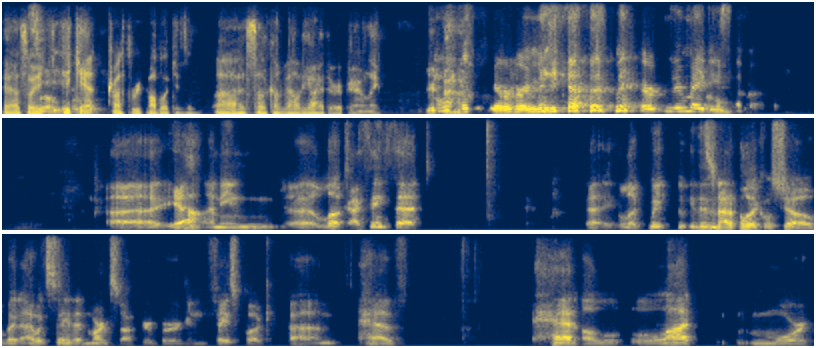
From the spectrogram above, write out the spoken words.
Yeah, so, so he, he, can't trust the Republicans in uh, Silicon Valley either, apparently. Yeah. I don't there are very many. there, there may be some. Uh, yeah, I mean, uh, look, I think that. Uh, look, we this is not a political show, but I would say that Mark Zuckerberg and Facebook um, have had a lot more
